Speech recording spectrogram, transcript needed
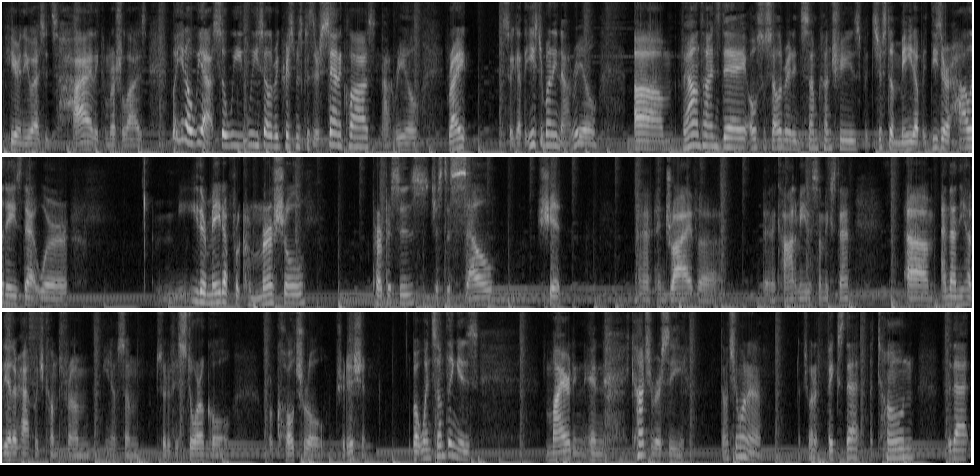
Here in the U.S., it's highly commercialized, but you know, yeah. So we we celebrate Christmas because there's Santa Claus, not real, right? So you got the Easter Bunny, not real. Um, Valentine's Day also celebrated in some countries, but it's just a made up. These are holidays that were either made up for commercial purposes, just to sell shit uh, and drive uh, an economy to some extent. Um, and then you have the other half, which comes from you know some sort of historical or cultural tradition. But when something is mired in, in controversy, don't you want to don't you want to fix that, atone for that,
